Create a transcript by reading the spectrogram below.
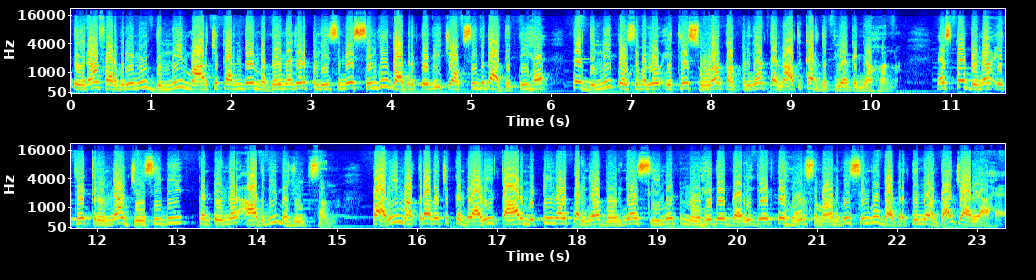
13 ਫਰਵਰੀ ਨੂੰ ਦਿੱਲੀ ਮਾਰਚ ਕਰਨ ਦੇ ਮੱਦੇਨਜ਼ਰ ਪੁਲਿਸ ਨੇ ਸਿੰਘੂ ਬਾਰਡਰ ਤੇ ਵੀ ਚੌਕਸੀ ਵਧਾ ਦਿੱਤੀ ਹੈ ਤੇ ਦਿੱਲੀ ਪੁਲਿਸ ਵੱਲੋਂ ਇੱਥੇ 16 ਕੰਪਨੀਆਂ ਤਾਇਨਾਤ ਕਰ ਦਿੱਤੀਆਂ ਗਈਆਂ ਹਨ। ਇਸ ਤੋਂ ਬਿਨਾਂ ਇੱਥੇ ਕਰੇਨਾਂ, ਜੀਸੀਬੀ, ਕੰਟੇਨਰ ਆਦਿ ਵੀ ਮੌਜੂਦ ਸਨ। ਭਾਰੀ ਮਾਤਰਾ ਵਿੱਚ ਕੰਡਿਆਲੀ ਤਾਰ ਮਿੱਟੀ ਨਾਲ ਭਰੀਆਂ ਬੋਰੀਆਂ, ਸੀਮੈਂਟ, ਲੋਹੇ ਦੇ ਬੈਰੀਗੇਡ ਤੇ ਹੋਰ ਸਮਾਨ ਵੀ ਸਿੰਘੂ ਬਾਰਡਰ ਤੇ ਲਿਆਂਦਾ ਜਾ ਰਿਹਾ ਹੈ।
